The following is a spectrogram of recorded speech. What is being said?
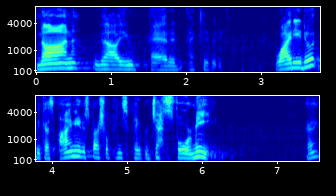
Non-value added activity. Why do you do it? Because I need a special piece of paper just for me. Okay?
